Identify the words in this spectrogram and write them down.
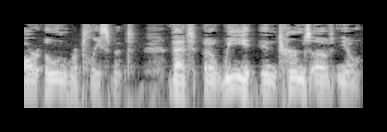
our own replacement. That uh, we, in terms of, you know,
